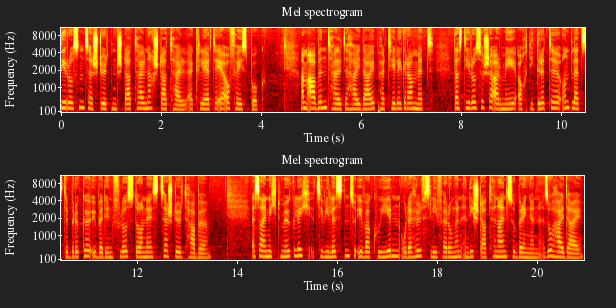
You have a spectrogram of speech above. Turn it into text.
Die Russen zerstörten Stadtteil nach Stadtteil, erklärte er auf Facebook. Am Abend teilte Haidai per Telegram mit, dass die russische Armee auch die dritte und letzte Brücke über den Fluss Donetsk zerstört habe. Es sei nicht möglich, Zivilisten zu evakuieren oder Hilfslieferungen in die Stadt hineinzubringen, so Haidai.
